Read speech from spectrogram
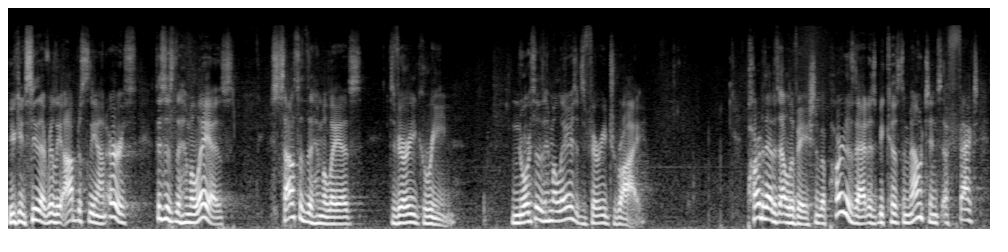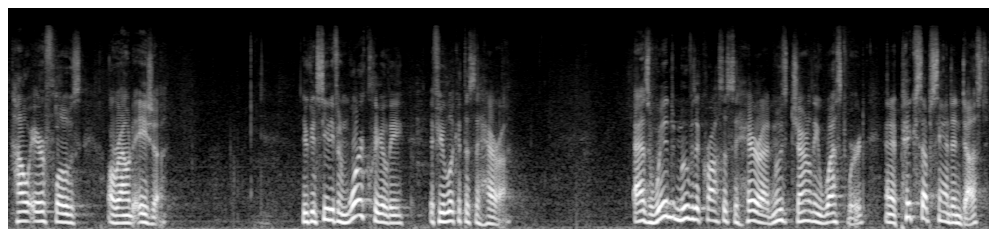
You can see that really obviously on Earth. This is the Himalayas. South of the Himalayas, it's very green. North of the Himalayas, it's very dry. Part of that is elevation, but part of that is because the mountains affect how air flows around Asia. You can see it even more clearly if you look at the Sahara. As wind moves across the Sahara, it moves generally westward, and it picks up sand and dust,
